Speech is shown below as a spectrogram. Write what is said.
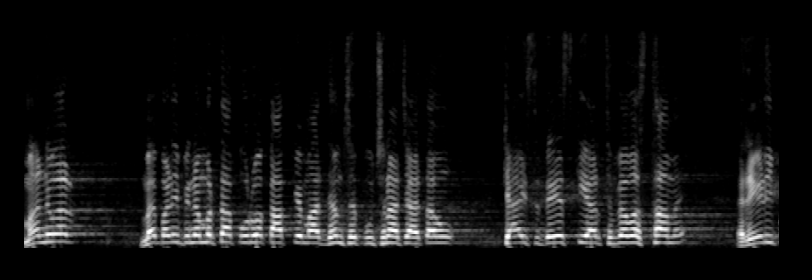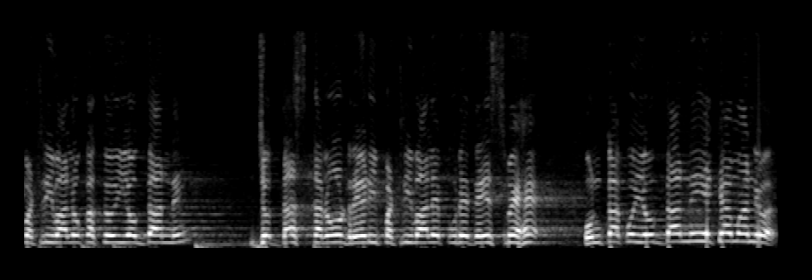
मान्यवर, मैं बड़ी विनम्रता पूर्वक आपके माध्यम से पूछना चाहता हूँ, क्या इस देश की अर्थव्यवस्था में रेड़ी पटरी वालों का कोई योगदान नहीं? जो 10 करोड़ रेड़ी पटरी वाले पूरे देश में हैं, उनका कोई योगदान नहीं है क्या मान्यवर?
